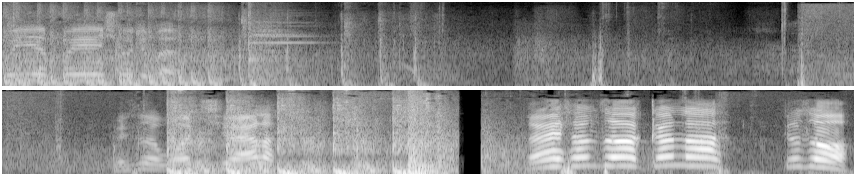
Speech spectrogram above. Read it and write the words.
不烟不烟，兄弟们，没事，我起来了。来，上车，干了，跟手。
